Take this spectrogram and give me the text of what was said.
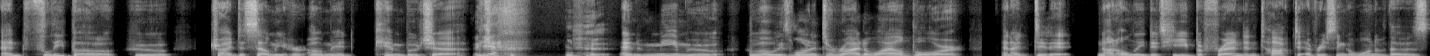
And Filippo, who tried to sell me her homemade kombucha. Yeah. and Mimu, who always wanted to ride a wild boar, and I did it. Not only did he befriend and talk to every single one of those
